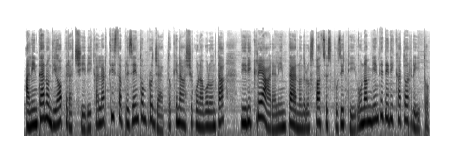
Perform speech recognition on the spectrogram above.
All'interno di Opera Civica l'artista presenta un progetto che nasce con la volontà di ricreare all'interno dello spazio espositivo un ambiente dedicato al rito,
